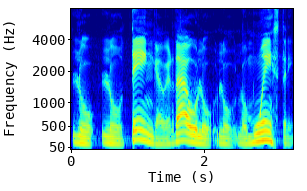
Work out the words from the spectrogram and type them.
lo, lo tenga, ¿verdad? O lo, lo muestre.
